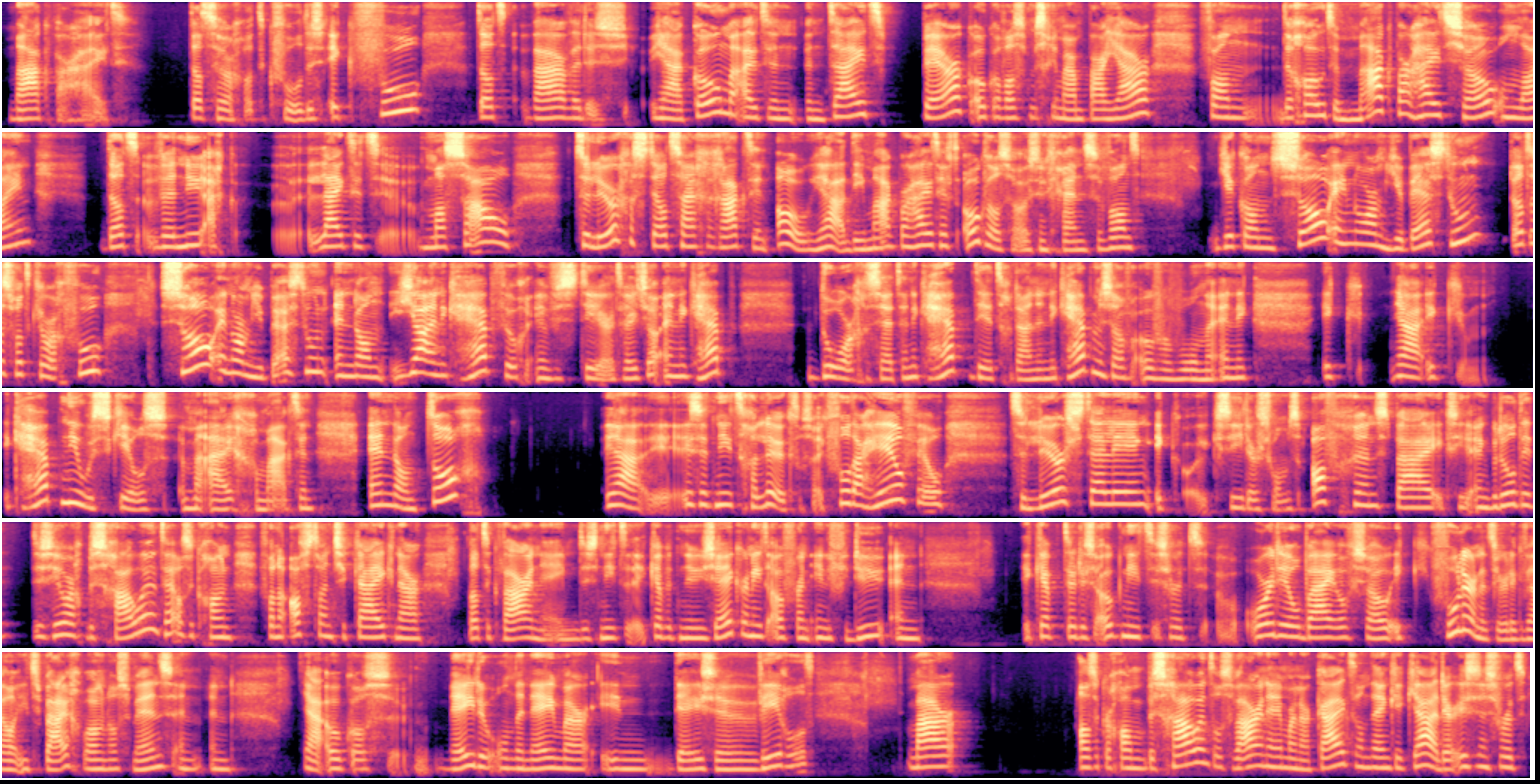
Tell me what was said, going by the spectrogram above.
maakbaarheid. Dat is heel erg wat ik voel. Dus ik voel dat waar we dus ja, komen uit een, een tijdperk, ook al was het misschien maar een paar jaar, van de grote maakbaarheidsshow online, dat we nu eigenlijk eh, lijkt het eh, massaal teleurgesteld zijn geraakt in, oh ja, die maakbaarheid heeft ook wel zo zijn grenzen. Want je kan zo enorm je best doen. Dat is wat ik heel erg voel. Zo enorm je best doen. En dan, ja, en ik heb veel geïnvesteerd, weet je wel. En ik heb doorgezet. En ik heb dit gedaan. En ik heb mezelf overwonnen. En ik, ik ja, ik, ik heb nieuwe skills mijn eigen gemaakt. En, en dan toch, ja, is het niet gelukt. Of zo. Ik voel daar heel veel teleurstelling. Ik, ik zie er soms afgunst bij. Ik, zie, en ik bedoel dit dus heel erg beschouwend. Hè, als ik gewoon van een afstandje kijk naar wat ik waarneem. Dus niet, ik heb het nu zeker niet over een individu. En ik heb er dus ook niet een soort oordeel bij of zo. Ik voel er natuurlijk wel iets bij, gewoon als mens. En, en ja, ook als mede-ondernemer in deze wereld. Maar als ik er gewoon beschouwend als waarnemer naar kijk, dan denk ik, ja, er is een soort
